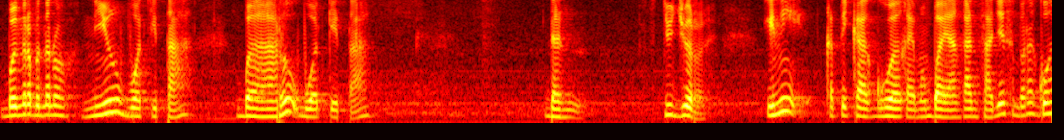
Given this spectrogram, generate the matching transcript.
bener-bener new buat kita baru buat kita dan jujur ini ketika gue kayak membayangkan saja sebenarnya gue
